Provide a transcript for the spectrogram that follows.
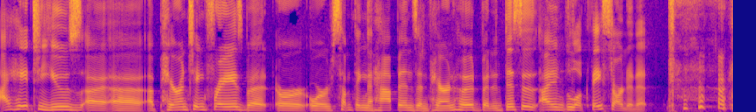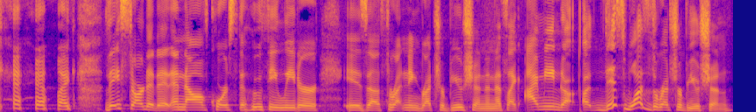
I hate to use a, a, a parenting phrase, but or or something that happens in parenthood, but this is I look they started it. okay, like they started it, and now of course the Houthi leader is uh, threatening retribution, and it's like I mean uh, this was the retribution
